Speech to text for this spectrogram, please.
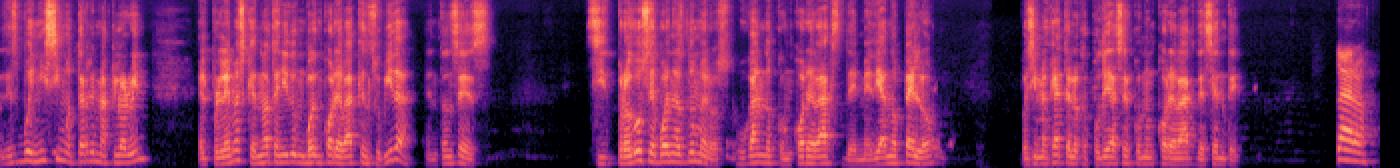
Es buenísimo Terry McLaurin. El problema es que no ha tenido un buen coreback en su vida. Entonces, si produce buenos números jugando con corebacks de mediano pelo, pues imagínate lo que pudiera hacer con un coreback decente. Claro.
